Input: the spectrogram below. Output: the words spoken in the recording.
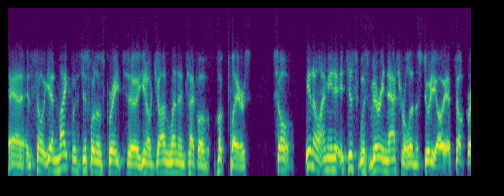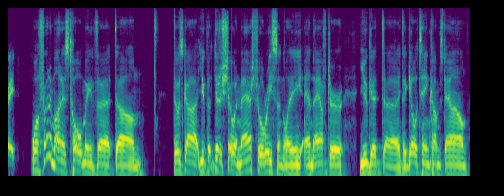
And so, yeah, and Mike was just one of those great, uh, you know, John Lennon type of hook players. So, you know, I mean, it just was very natural in the studio. It felt great. Well, a friend of mine has told me that um, those guys, you did a show in Nashville recently, and after you get uh, the guillotine comes down,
